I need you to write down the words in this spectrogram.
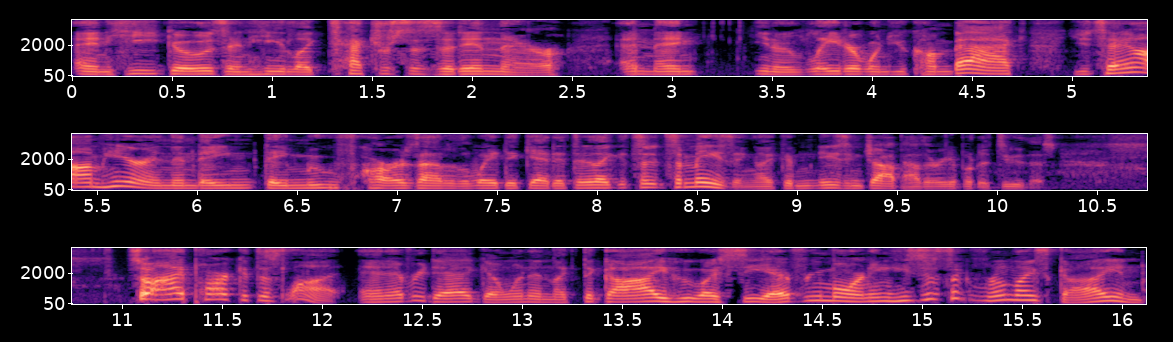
and he goes and he like Tetrises it in there, and then you know later when you come back, you say oh, I'm here, and then they they move cars out of the way to get it. They're like it's it's amazing, like amazing job how they're able to do this. So I park at this lot, and every day I go in, and like the guy who I see every morning, he's just like a real nice guy, and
